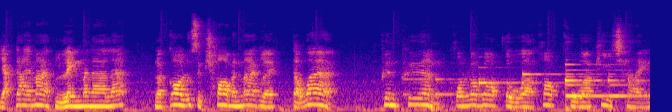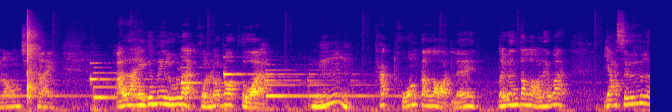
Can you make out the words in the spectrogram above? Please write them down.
อยากได้มากเล็งมานานแล้ว แล้วก็รู้สึกชอบมันมากเลย แต่ว่าเพื่อนๆ คนรอบๆตัว ครอบครัวพี่ชายน้องชาย อะไรก็ไม่รู้แหละคนรอบๆตัว อืมทักท้วงตลอดเลยเตือนตลอดเลยว่า อย่าซื้อเล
